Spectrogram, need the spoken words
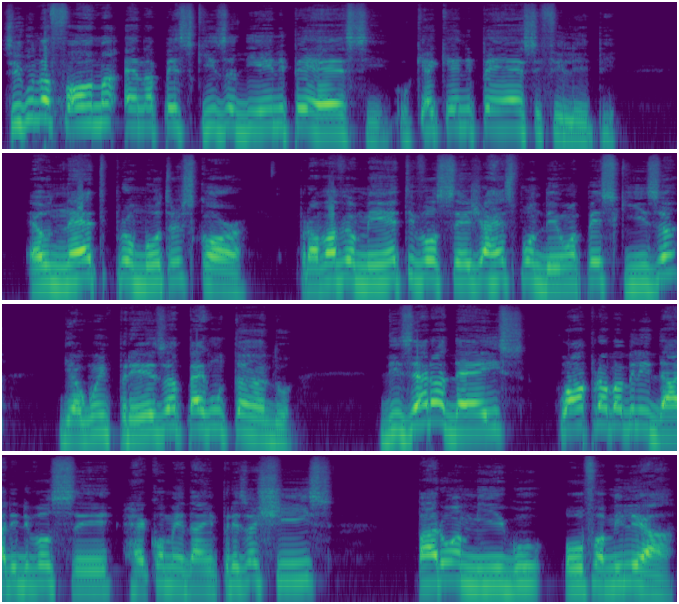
Segunda forma é na pesquisa de NPS. O que é que é NPS, Felipe? É o Net Promoter Score. Provavelmente você já respondeu uma pesquisa de alguma empresa perguntando de 0 a 10 qual a probabilidade de você recomendar a empresa X para um amigo ou familiar.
